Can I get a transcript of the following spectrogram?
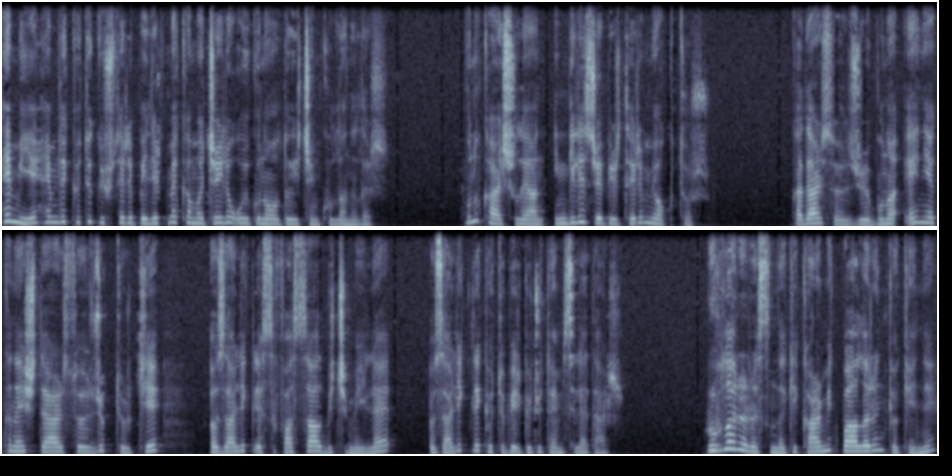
hem iyi hem de kötü güçleri belirtmek amacıyla uygun olduğu için kullanılır. Bunu karşılayan İngilizce bir terim yoktur. Kader sözcüğü buna en yakın eşdeğer sözcüktür ki özellikle sıfatsal biçimiyle özellikle kötü bir gücü temsil eder. Ruhlar arasındaki karmik bağların kökeni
